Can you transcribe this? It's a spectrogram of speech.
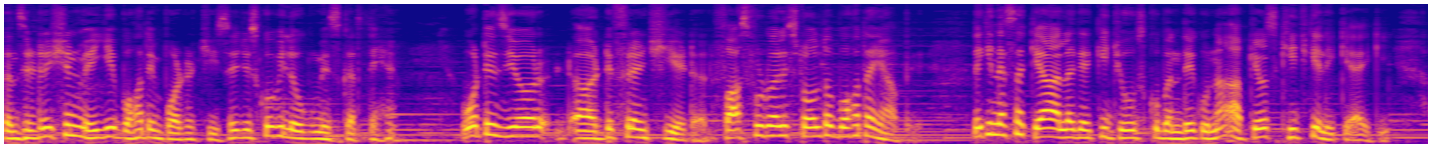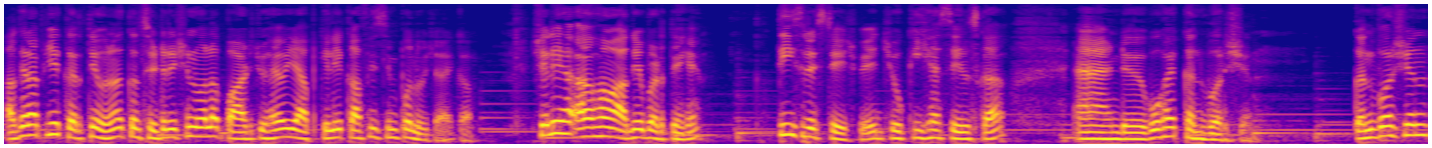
कंसिड्रेशन में ये बहुत इंपॉर्टेंट चीज़ है, जिसको भी लोग मिस करते हैं। What is your differentiator fast food वाले स्टॉल तो बहुत है यहाँ पे। लेकिन ऐसा क्या अलग है कि जो उसको बंदे को ना आपके पास खींच के लेके आएगी? अगर आप ये करते हो ना कंसिड्रेशन वाला पार्ट जो है, ये आपके लिए काफ़ी सिंपल हो जाएगा। चलिए, अब हम आगे बढ़ते हैं तीसरे स्टेज पे, जो कि है सेल्स का एंड वो है कन्वर्शन कन्वर्शन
